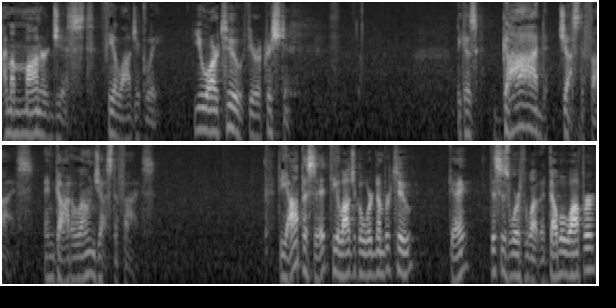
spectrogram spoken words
I'm a monergist theologically. You are too if you're a Christian. Because God justifies and God alone justifies. The opposite, theological word number two, okay? This is worth what? A double whopper?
